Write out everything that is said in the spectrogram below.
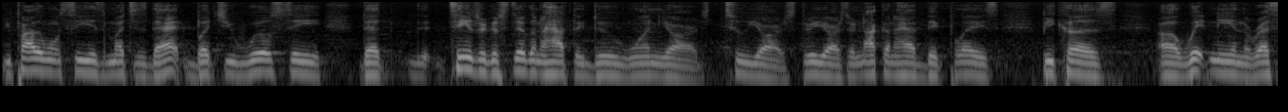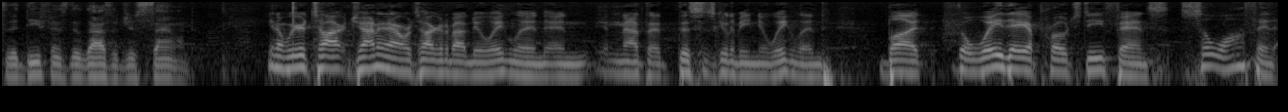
You probably won't see as much as that, but you will see that teams are still going to have to do one yards, two yards, three yards. They're not going to have big plays because uh, Whitney and the rest of the defense, the guys are just sound. You know, we were talking. Johnny and I were talking about New England, and not that this is going to be New England, but the way they approach defense. So often,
